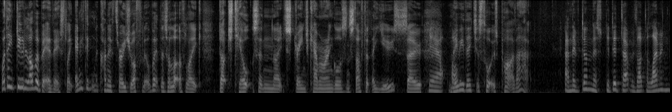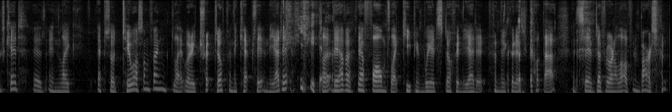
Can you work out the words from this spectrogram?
Well, they do love a bit of this. Like anything that kind of throws you off a little bit. There's a lot of like Dutch tilts and like strange camera angles and stuff that they use. So yeah. maybe they just thought it was part of that. And they've done this. They did that with like the Lemmings kid uh, in like episode two or something, like where he tripped up and they kept it in the edit. yeah. So they have a they have form for like keeping weird stuff in the edit, and they could have just cut that and saved everyone a lot of embarrassment.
